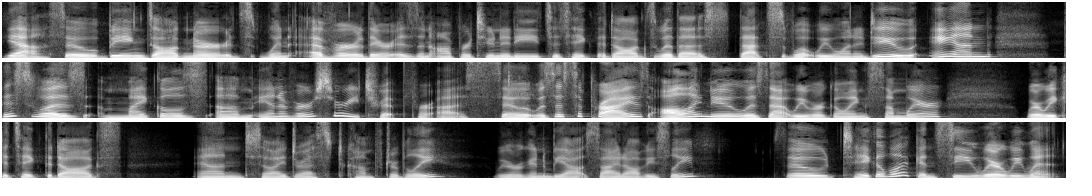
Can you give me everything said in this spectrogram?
Yeah. So, being dog nerds, whenever there is an opportunity to take the dogs with us, that's what we want to do. And this was Michael's um, anniversary trip for us. So, it was a surprise. All I knew was that we were going somewhere where we could take the dogs. And so I dressed comfortably. We were going to be outside, obviously. So take a look and see where we went.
